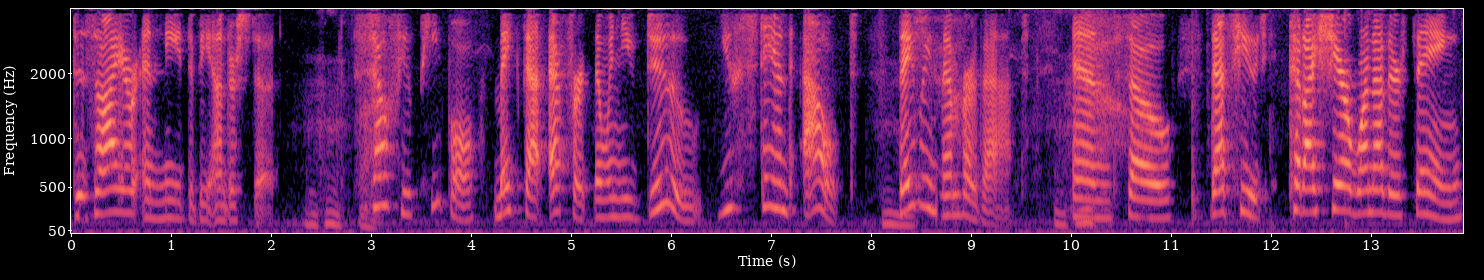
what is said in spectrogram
desire and need to be understood. Mm-hmm. So few people make that effort that when you do you stand out. Mm-hmm. They remember that. Mm-hmm. And so that's huge. Could i share one other thing?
